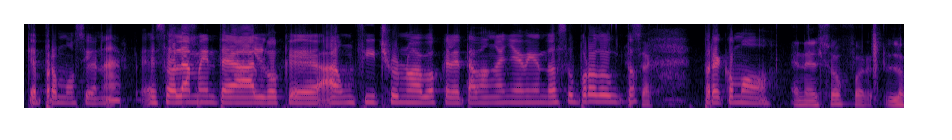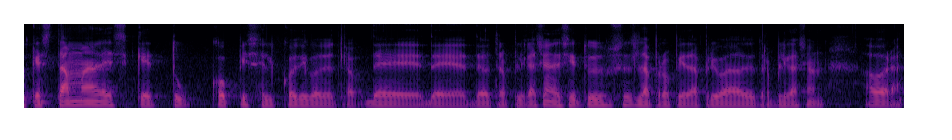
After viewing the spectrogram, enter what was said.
que promocionar. Es solamente algo que, a un feature nuevo que le estaban añadiendo a su producto. Exacto. Pero como, En el software lo que está mal es que tú copies el código de otra, de, de- de otra aplicación, es decir, tú uses la propiedad privada de otra aplicación. Ahora,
